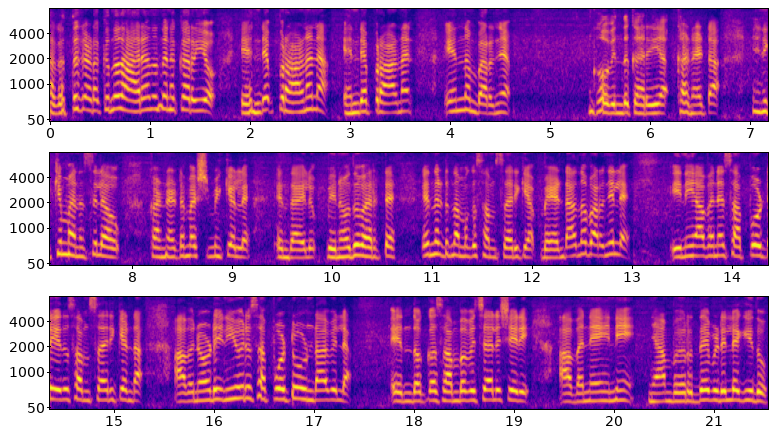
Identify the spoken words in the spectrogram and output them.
അകത്ത് കിടക്കുന്നത് ആരാന്ന് നിനക്കറിയോ? എന്റെ പ്രാണനാ എന്റെ പ്രാണൻ എന്നും പറഞ്ഞ് ഗോവിന്ദ് കരയ കണ്ണേട്ട എനിക്ക് മനസ്സിലാവും. കണ്ണേട്ടൻ വിഷമിക്കല്ലേ? എന്തായാലും വിനോദ് വരട്ടെ. എന്നിട്ട് നമുക്ക് സംസാരിക്കാം. വേണ്ടാന്ന് പറഞ്ഞില്ലേ? ഇനി അവനെ സപ്പോർട്ട് ചെയ്ത് സംസാരിക്കണ്ട. അവനോട് ഇനിയൊരു സപ്പോർട്ടും ഉണ്ടാവില്ല. എന്തൊക്കെ സംഭവിച്ചാലും ശരി. അവനെ ഇനി ഞാൻ വെറുതെ വിടില്ല ഗീതു.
